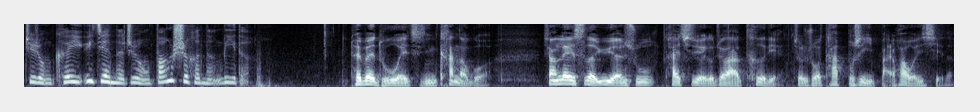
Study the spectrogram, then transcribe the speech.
这种可以预见的这种方式和能力的。推背图我也曾经看到过，像类似的预言书，它其实有一个最大的特点，就是说它不是以白话文写的。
